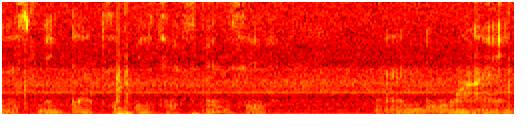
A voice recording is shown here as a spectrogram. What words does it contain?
let's make that a bit expensive. And wine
